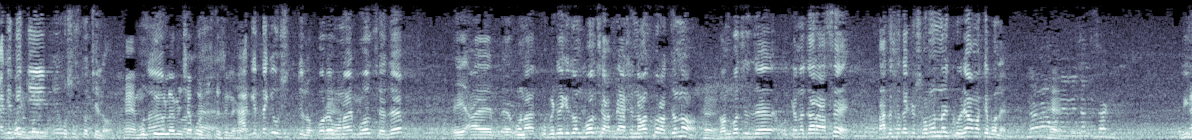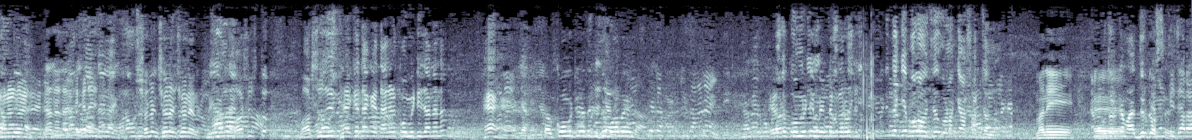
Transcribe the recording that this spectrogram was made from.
আগে থেকে অসুস্থ ছিল হ্যাঁ মুফতি রুল আমিন সাহ অসুস্থ হ্যাঁ। আগে থেকে অসুস্থ ছিল পরে ওনার বলছে যে এই ওনার কমিটি থেকে যখন বলছে আপনি আসেন নামাজ পড়ার জন্য হ্যাঁ। তখন বলছে যে ওখানে যারা আছে তাদের সাথে একটা সমন্বয় করে আমাকে বলেন হ্যাঁ শোনেন শোনেন শোনেন অসুস্থ অসুস্থ থেকে থাকে তাহলে কমিটি জানে না হ্যাঁ হ্যাঁ জানি। এটা তো কমিটি মেনটেন করা উচিত। কমিটি থেকে বলা হয়েছে ওনাকে আসার জন্য। মানে কি যারা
